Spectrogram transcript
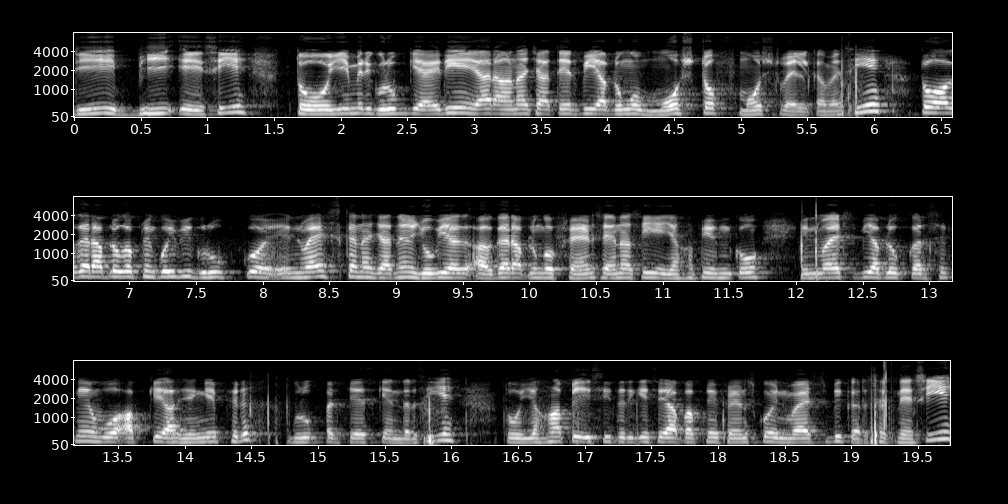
D B A C तो ये मेरी ग्रुप की आईडी है यार, आना चाहते हैं भी आप लोगों को मोस्ट ऑफ़ मोस्ट वेलकम है सी तो अगर आप लोग अपने कोई भी ग्रुप को इन्वाइट करना चाहते हैं, जो भी अगर आप लोगों को फ्रेंड्स हैं ना सी यहाँ पे उनको इन्वाइट्स भी आप लोग कर सकते हैं, वो आपके आ जाएँगे फिर ग्रुप परचेज के अंदर सी तो यहाँ पर इसी तरीके से आप अपने फ्रेंड्स को इन्वाइट्स भी कर सकते हैं सी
